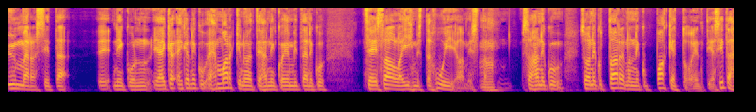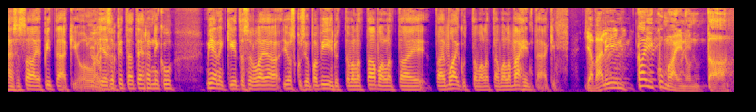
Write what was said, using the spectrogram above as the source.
ymmärrä sitä eh, niin kuin, ja eikä, eikä niin kuin, eihän markkinointihan niin kuin, ei mitään niin kuin, se ei saa olla ihmistä huijaamista. Mm. sehän on niinku, se on niinku tarinan niinku paketointi ja sitähän se saa ja pitääkin olla. Kyllä, ja se kyllä. pitää tehdä niinku mielenkiintoisella ja joskus jopa viihdyttävällä tavalla tai, tai vaikuttavalla tavalla vähintäänkin. Ja väliin kaikumainontaa.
